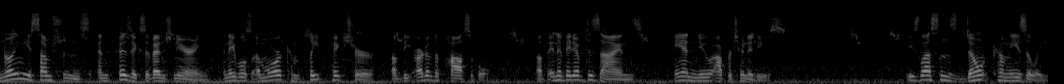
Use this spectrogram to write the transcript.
Knowing the assumptions and physics of engineering enables a more complete picture of the art of the possible, of innovative designs, and new opportunities. These lessons don't come easily,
